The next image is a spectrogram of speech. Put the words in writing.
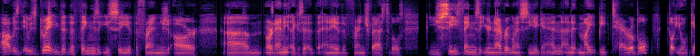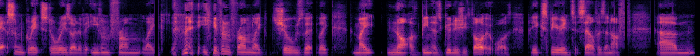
uh, it was it was great. The, the things that you see at the fringe are, um, or at any like I said, any of the fringe festivals, you see things that you're never going to see again and it might be terrible but you'll get some great stories out of it even from like even from like shows that like might not have been as good as you thought it was. The experience itself is enough. Um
